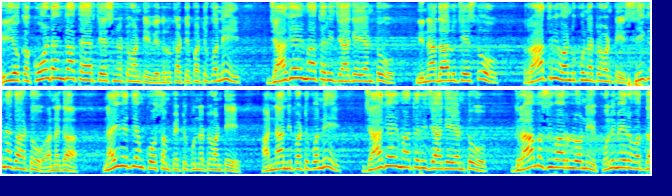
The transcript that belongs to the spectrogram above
ఈ యొక్క కోడంగా తయారు చేసినటువంటి వెదురు కట్టి పట్టుకొని జాగేయ్ మాతరి జాగే అంటూ నినాదాలు చేస్తూ రాత్రి వండుకున్నటువంటి సీగిన ఘాటు అనగా నైవేద్యం కోసం పెట్టుకున్నటువంటి అన్నాన్ని పట్టుకొని జాగే మాతరి జాగే అంటూ గ్రామ శివారులోని పొలిమేర వద్ద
